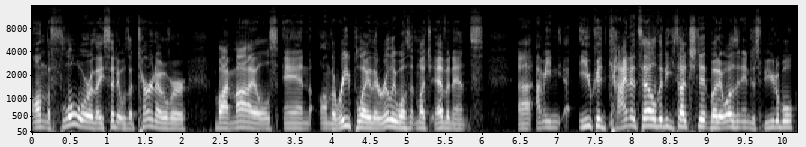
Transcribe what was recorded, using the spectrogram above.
on the floor they said it was a turnover by Miles, and on the replay there really wasn't much evidence. Uh, I mean, you could kind of tell that he touched it, but it wasn't indisputable.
